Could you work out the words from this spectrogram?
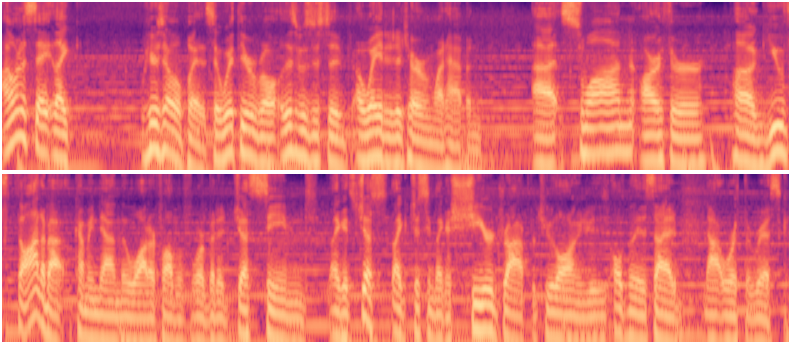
I want to say, like, here's how we'll play this. So with your roll, this was just a, a way to determine what happened. Uh, Swan, Arthur, Pug, you've thought about coming down the waterfall before, but it just seemed like it's just like just seemed like a sheer drop for too long, and you ultimately decided not worth the risk.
